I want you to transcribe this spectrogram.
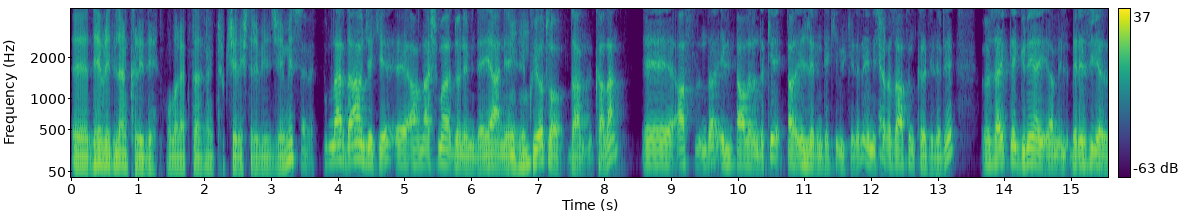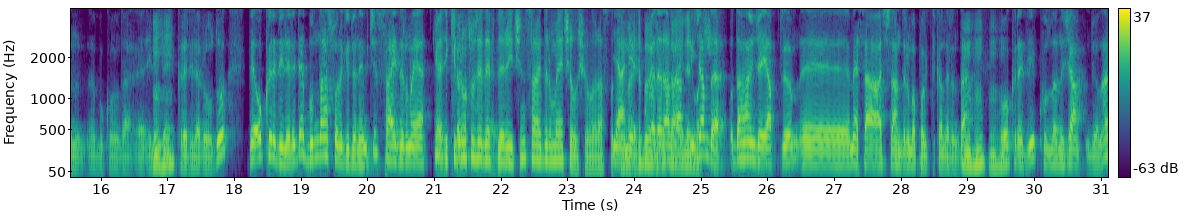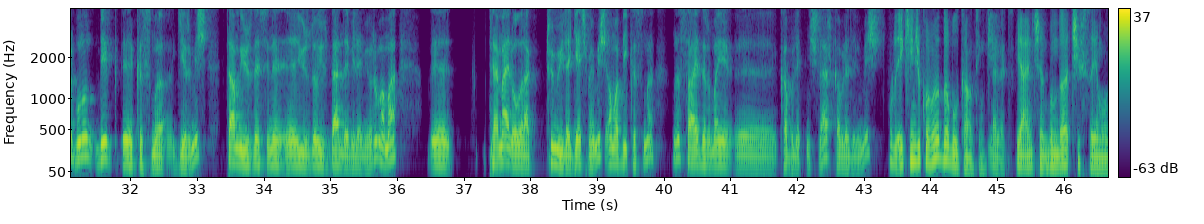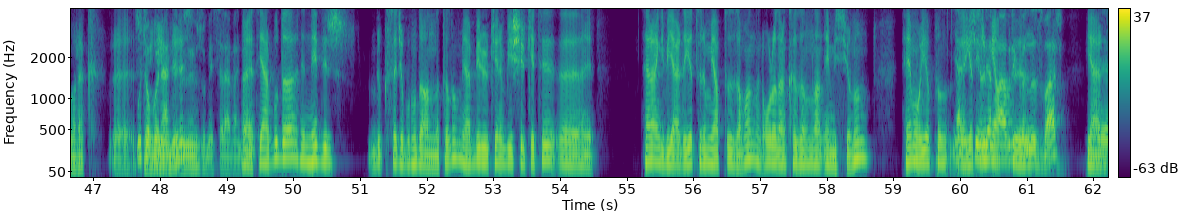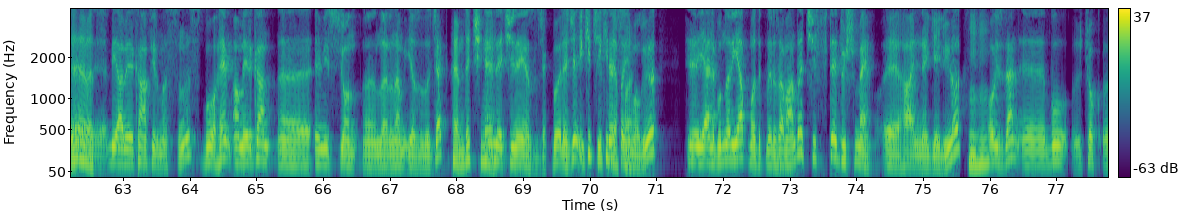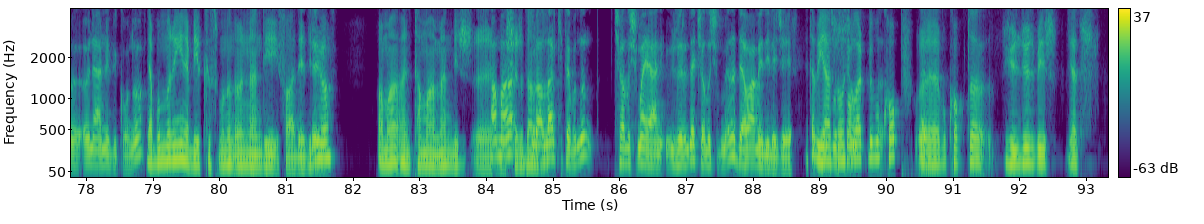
e, devredilen kredi olarak da hani Türkçeleştirebileceğimiz. Evet. Bunlar daha önceki e, anlaşma döneminde yani Hı hı. Kyoto'dan kalan e, aslında el, ağlarındaki ellerindeki ülkelerin emisyon azaltım kredileri. Özellikle Güney yani Brezilya'nın e, bu konuda e, elinde Hı hı. krediler oldu ve o kredileri de bundan sonraki dönem için saydırmaya Yani 2030 Çalışıyor, hedefleri için saydırmaya çalışıyorlar aslında. yani temelde bu böyle kadar bir gayeleri azaltmayacağım da daha önce yaptığım e, mesela ağaçlandırma politikalarından Hı hı, hı hı. o krediyi kullanacağım diyorlar. Bunun bir e, kısmı girmiş. Tam yüzdesini e, yüzde yüz ben de bilemiyorum ama e, temel olarak tümüyle geçmemiş ama bir kısmını saydırmayı e, kabul etmişler, kabul edilmiş. Burada ikinci konu da double counting. Evet. Yani bunu da çift sayım olarak e, Bu çok önemli bir mevzu mesela bence. Evet yani bu da hani nedir? Bir, kısaca bunu da anlatalım. Yani bir ülkenin bir şirketi e, hani herhangi bir yerde yatırım yaptığı zaman hani oradan kazanılan emisyonun hem o yapın yani yatırım Çin'de yaptığı fabrikanız var. Yerde ee, evet. Bir Amerikan firmasısınız. Bu hem Amerikan e, emisyonlarına yazılacak hem de Çin'e. Hem de Çin'e yazılacak. Böylece iki, iki çifte defa. sayım oluyor. E, yani bunları yapmadıkları zaman da çifte düşme e, haline geliyor. Hı hı. O yüzden e, bu çok e, önemli bir konu. Ya bunların yine bir kısmının önlendiği ifade ediliyor. Evet. Ama hani tamamen bir e, Ama başarıdan kurallar da... kitabının çalışma yani üzerinde çalışılmaya da devam edileceği. E tabii yani bu sonuç son- olarak bir bu COP, Evet. e, bu COP'ta yüzde yüz bir ya,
